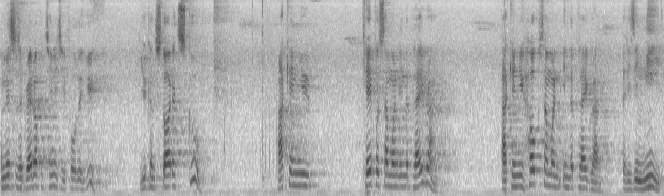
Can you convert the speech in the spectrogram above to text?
And this is a great opportunity for the youth. You can start at school. How can you care for someone in the playground? How can you help someone in the playground that is in need?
